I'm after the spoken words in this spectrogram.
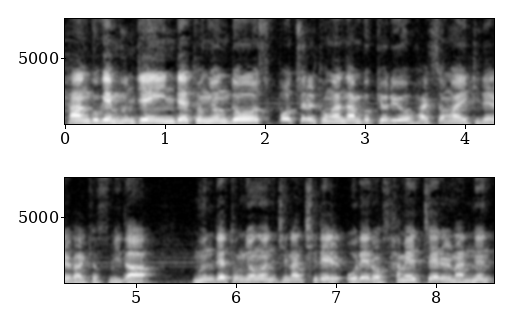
한국의 문재인 대통령도 스포츠를 통한 남북 교류 활성화에 기대를 밝혔습니다. 문 대통령은 지난 7일 올해로 3회째를 맞는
